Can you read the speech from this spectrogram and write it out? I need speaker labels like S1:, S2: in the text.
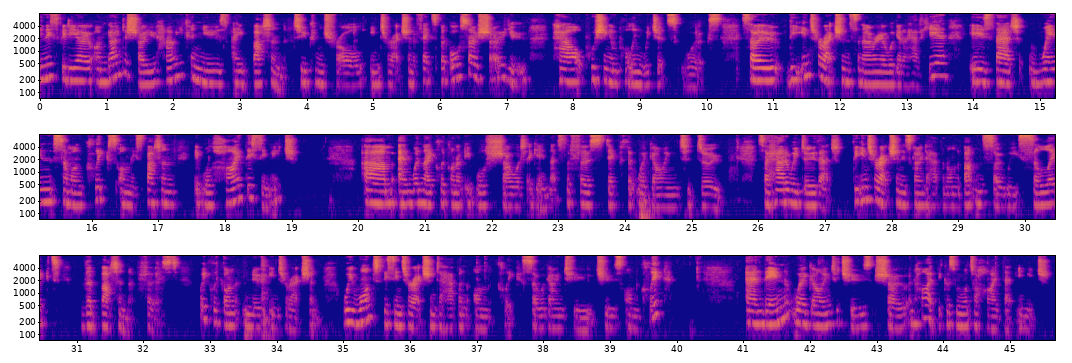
S1: In this video, I'm going to show you how you can use a button to control interaction effects, but also show you how pushing and pulling widgets works. So the interaction scenario we're going to have here is that when someone clicks on this button, it will hide this image um, and when they click on it, it will show it again. That's the first step that we're going to do. So how do we do that? The interaction is going to happen on the button, so we select the button first. We click on New Interaction. We want this interaction to happen on click, so we're going to choose on click and then we're going to choose show and hide because we want to hide that image.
